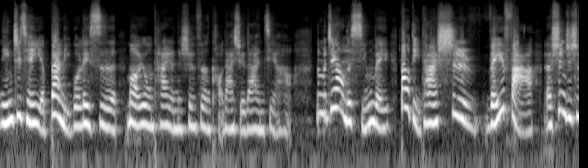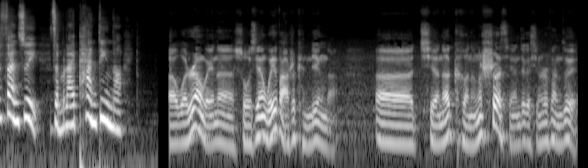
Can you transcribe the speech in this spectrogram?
您之前也办理过类似冒用他人的身份考大学的案件哈，那么这样的行为到底它是违法呃，甚至是犯罪，怎么来判定呢？呃，我认为呢，首先违法是肯定的，呃，且呢可能涉嫌这个刑事犯罪。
